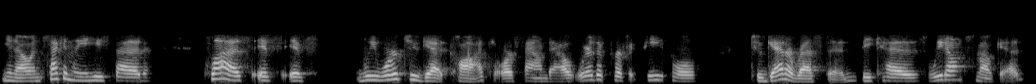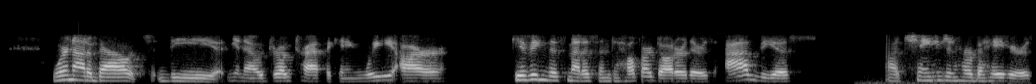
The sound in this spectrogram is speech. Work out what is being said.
You know, and secondly, he said, plus if if we were to get caught or found out, we're the perfect people to get arrested because we don't smoke it. We're not about the, you know, drug trafficking. We are giving this medicine to help our daughter. There's obvious uh, change in her behaviors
